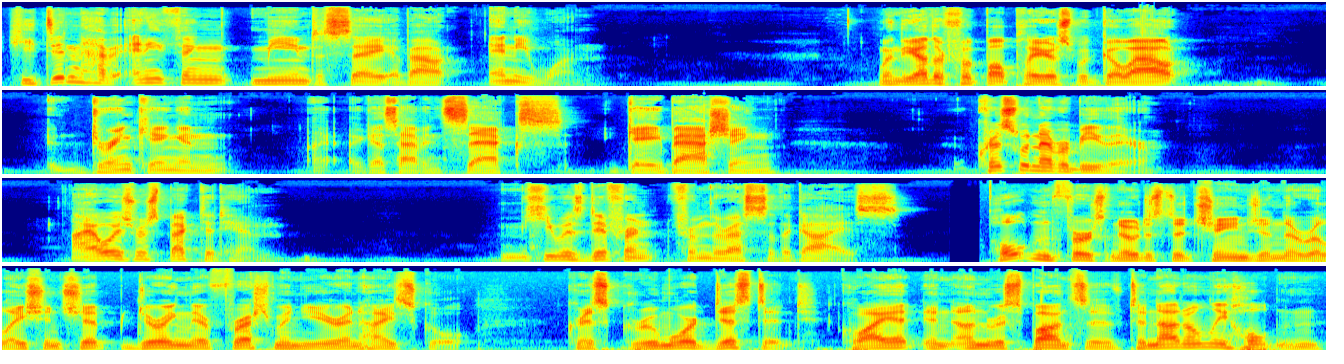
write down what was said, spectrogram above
he didn't have anything mean to say about anyone. When the other football players would go out drinking and I guess having sex, gay bashing, Chris would never be there. I always respected him. He was different from the rest of the guys. Holton first noticed a change in their relationship during their freshman year in high school. Chris grew more distant, quiet, and unresponsive to not only Holton,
